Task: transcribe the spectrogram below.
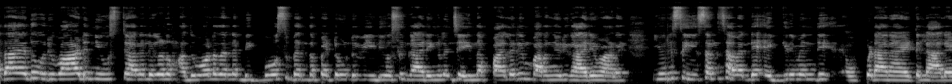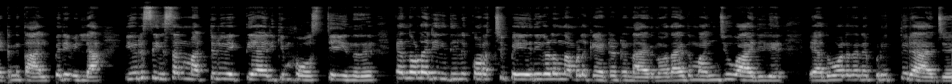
അതായത് ഒരുപാട് ന്യൂസ് ചാനലുകളും അതുപോലെ തന്നെ ബിഗ് ബോസ് ബന്ധപ്പെട്ടുകൊണ്ട് വീഡിയോസും കാര്യങ്ങളും ചെയ്യുന്ന പലരും പറഞ്ഞൊരു കാര്യമാണ്. ഈ ഒരു സീസൺ സെവന്റെ എഗ്രിമെന്റ് ഒപ്പിടാനായിട്ട് ലാലേട്ടന് താല്പര്യമില്ല. ഈ ഒരു സീസൺ മറ്റൊരു വ്യക്തിയായിരിക്കും ഹോസ്റ്റ് ചെയ്യുന്നത് എന്നുള്ള രീതിയിൽ കുറച്ച് പേരുകളും നമ്മൾ കേട്ടിട്ടുണ്ടായിരുന്നു. അതായത് മഞ്ജു വാര്യർ അതുപോലെ തന്നെ പൃഥ്വിരാജ്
